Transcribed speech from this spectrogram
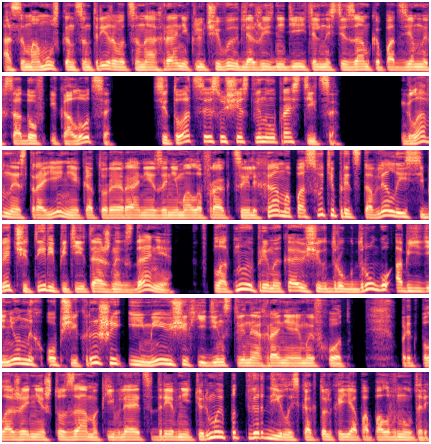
а самому сконцентрироваться на охране ключевых для жизнедеятельности замка подземных садов и колодца, ситуация существенно упростится. Главное строение, которое ранее занимала фракция Ильхама, по сути представляло из себя четыре пятиэтажных здания, вплотную примыкающих друг к другу, объединенных общей крышей и имеющих единственный охраняемый вход. Предположение, что замок является древней тюрьмой, подтвердилось, как только я попал внутрь.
